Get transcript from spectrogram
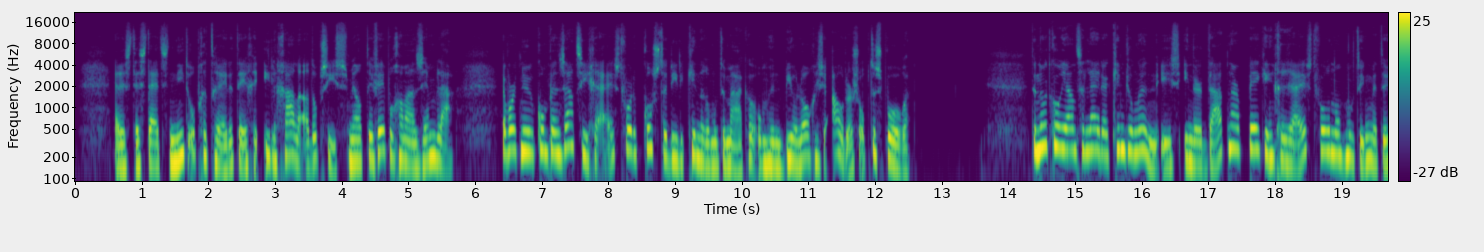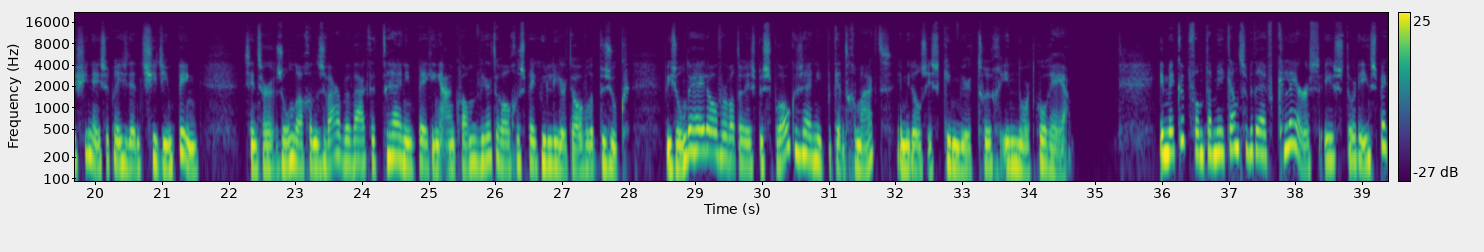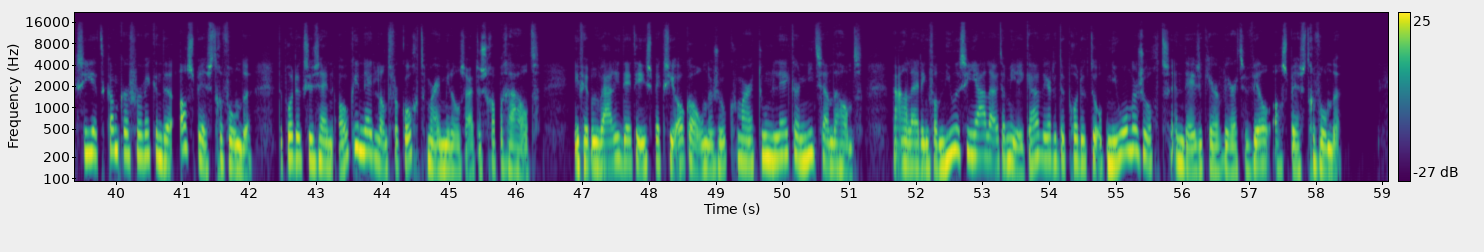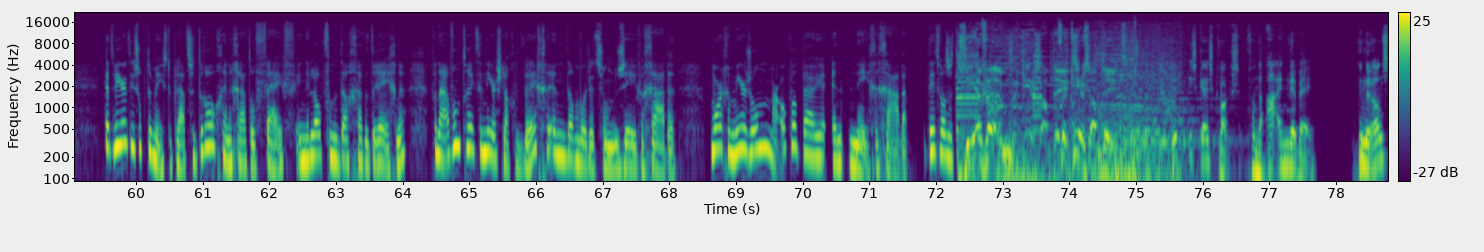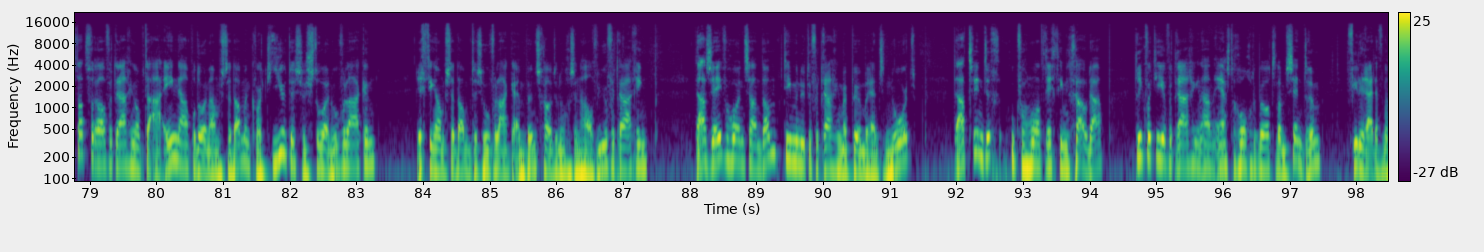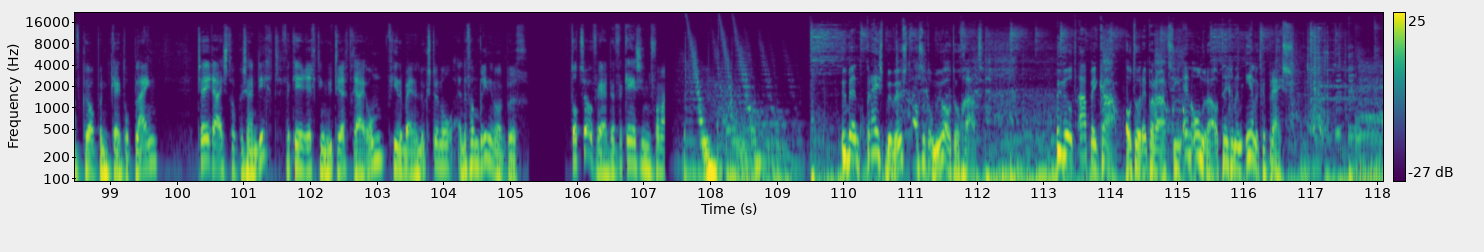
Er is destijds niet opgetreden tegen illegale adopties, meldt tv-programma Zembla. Er wordt nu compensatie geëist voor de kosten die de kinderen moeten maken om hun biologische ouders op te sporen. De Noord-Koreaanse leider Kim Jong-un is inderdaad naar Peking gereisd voor een ontmoeting met de Chinese president Xi Jinping. Sinds er zondag een zwaar bewaakte trein in Peking aankwam, werd er al gespeculeerd over het bezoek. Bijzonderheden over wat er is besproken zijn niet bekendgemaakt. Inmiddels is Kim weer terug in Noord-Korea. In make-up van het Amerikaanse bedrijf Claire's is door de inspectie het kankerverwekkende asbest gevonden. De producten zijn ook in Nederland verkocht, maar inmiddels uit de schappen gehaald. In februari deed de inspectie ook al onderzoek, maar toen leek er niets aan de hand. Naar aanleiding van nieuwe signalen uit Amerika werden de producten opnieuw onderzocht en deze keer werd wel asbest gevonden. Het weer is op de meeste plaatsen droog en een graad of 5. In de loop van de dag gaat het regenen. Vanavond trekt de neerslag weg en dan wordt het zo'n 7 graden. Morgen meer zon, maar ook wat buien en 9 graden. Dit was het... ZFM, verkeersupdate. verkeersupdate. Dit is Kees Kwaks van de ANWB. In de Randstad vooral vertraging op de A1 Apeldoorn Amsterdam... een kwartier tussen Stro en Hoevelaken. Richting Amsterdam tussen Hoevelaken en Bunschoten nog eens een half uur vertraging... De A7 Hoorn-Zaandam, 10 minuten vertraging bij Purmerend Noord. De A20, hoek van Holland richting Gouda. Drie kwartier vertraging aan een ernstig ongeluk bij Rotterdam Centrum. File rijden vanaf knooppunt Ketelplein. Twee rijstroken zijn dicht. Verkeer richting Utrecht rij om via de Benelux-tunnel en de Van Brienenoordbrug. Tot zover de verkeersinformatie. U bent prijsbewust als het om uw auto gaat. U wilt APK, autoreparatie en onderhoud tegen een eerlijke prijs.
